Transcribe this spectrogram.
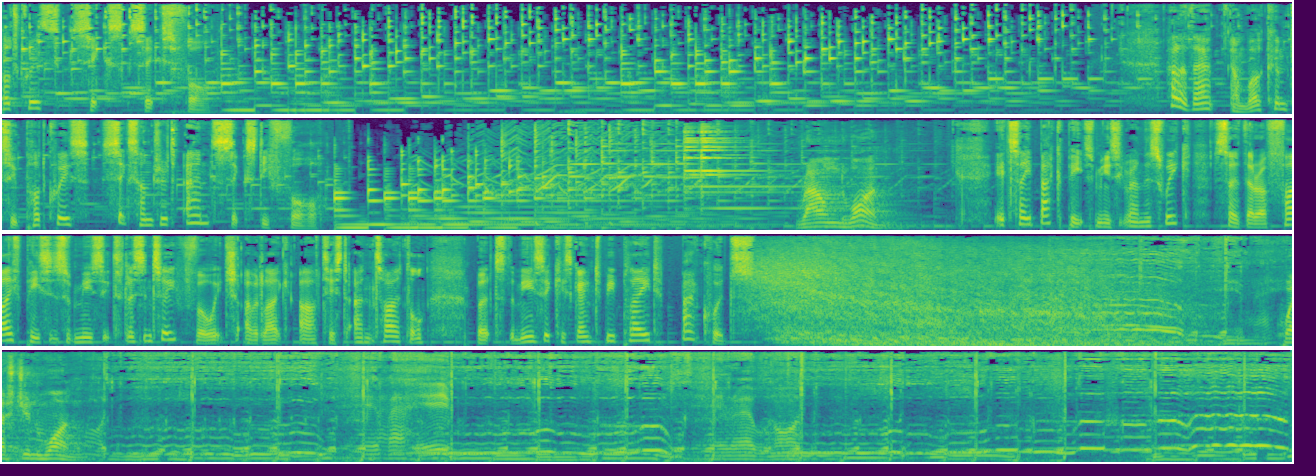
Podquiz 664. Hello there, and welcome to Podquiz 664. Round 1. It's a backbeat music round this week, so there are five pieces of music to listen to, for which I would like artist and title, but the music is going to be played backwards. Question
